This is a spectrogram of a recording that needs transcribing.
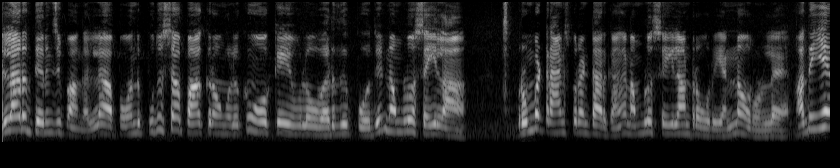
எல்லாரும் தெரிஞ்சுப்பாங்கல்ல. அப்போ வந்து புதுசாக பார்க்குறவங்களுக்கும் ஓகே இவ்வளோ வருது போகுது நம்மளும் செய்யலாம். ரொம்ப டிரான்ஸ்பரண்ட்டாக இருக்காங்க நம்மளும் செய்யலான்ற ஒரு எண்ணம் வரும்ல. அதையே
